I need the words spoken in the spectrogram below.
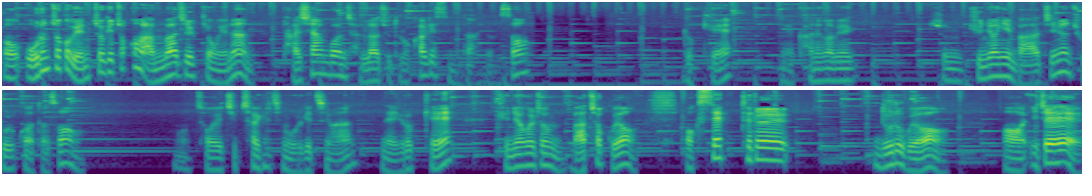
어, 오른쪽과 왼쪽이 조금 안 맞을 경우에는 다시 한번 잘라주도록 하겠습니다. 여기서 이렇게 네, 가능하면 좀 균형이 맞으면 좋을 것 같아서 어, 저의 집착일지 모르겠지만 네, 이렇게 균형을 좀 맞췄고요. accept를 누르고요. 어, 이제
